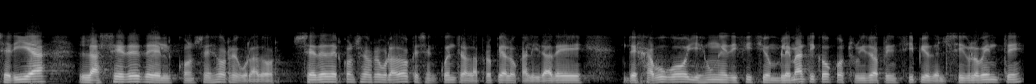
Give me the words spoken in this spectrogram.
sería la sede del Consejo Regulador. Sede del Consejo Regulador que se encuentra en la propia localidad de, Jabugo y es un edificio emblemático construido a principios del siglo XX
